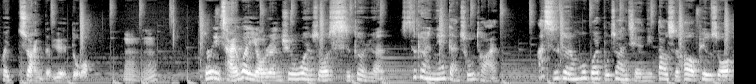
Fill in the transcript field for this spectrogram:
会赚的越多。嗯哼，所以才会有人去问说：十个人，十个人你也敢出团啊？十个人会不会不赚钱？你到时候譬如说，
